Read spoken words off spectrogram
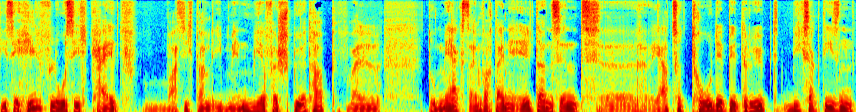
diese Hilflosigkeit, was ich dann eben in mir verspürt habe, weil du merkst einfach, deine Eltern sind äh, ja zu Tode betrübt. Wie gesagt, diesen,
